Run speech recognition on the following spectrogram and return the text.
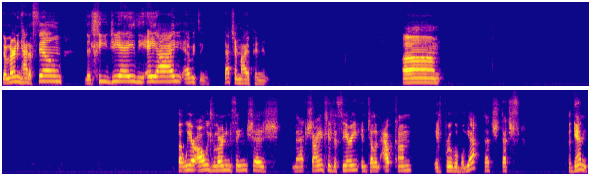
They're learning how to film, the CGA, the AI, everything. That's in my opinion. Um, but we are always learning things, says Max. Science is a theory until an outcome is provable. Yeah, that's that's again,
